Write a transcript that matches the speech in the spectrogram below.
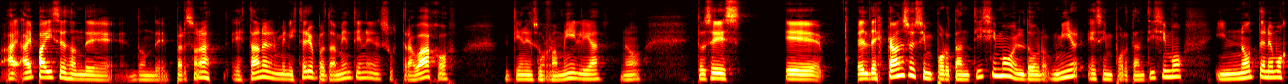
hay, países donde, donde personas están en el ministerio, pero también tienen sus trabajos, tienen sus familias, ¿no? Entonces, eh, el descanso es importantísimo, el dormir es importantísimo y no tenemos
